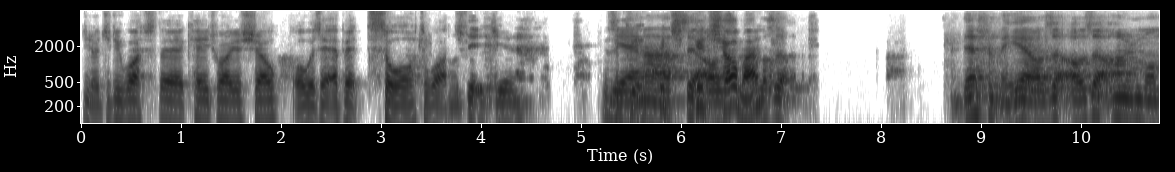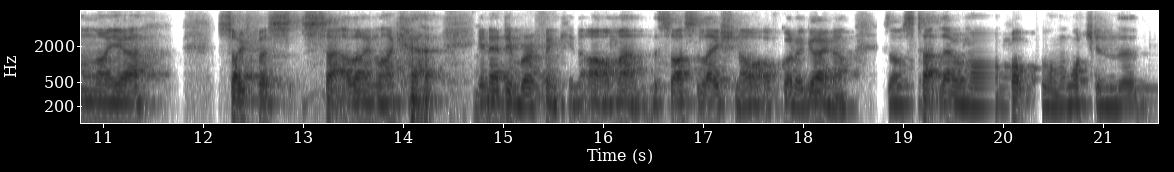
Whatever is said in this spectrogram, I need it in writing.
you know, did you watch the Cage Warriors show, or was it a bit sore to watch? I did, yeah. It yeah, a good, no, good, good was, show, man. At, definitely, yeah. I was at, I was at home on my uh, sofa, sat alone like uh, in Edinburgh, thinking, "Oh man, this isolation, I, have got to go now." Because I'm sat there with my popcorn, watching the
